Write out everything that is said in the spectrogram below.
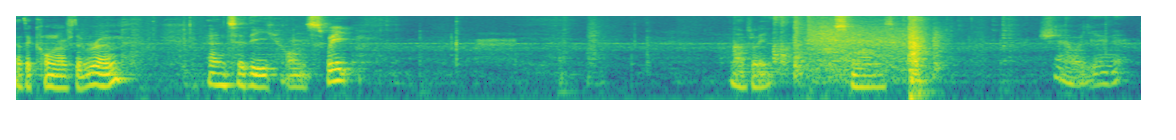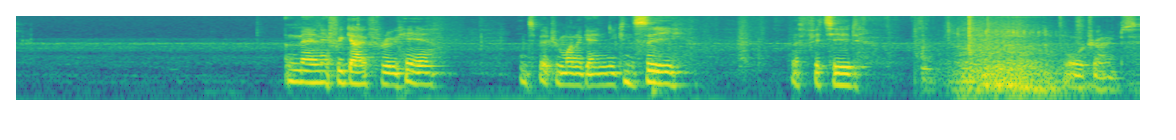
The other corner of the room. And to the ensuite lovely smooth shower unit. And then if we go through here into bedroom one again, you can see the fitted wardrobes.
